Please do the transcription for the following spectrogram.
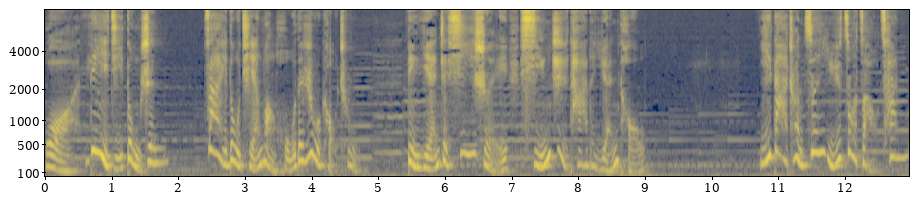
我立即动身，再度前往湖的入口处，并沿着溪水行至它的源头。一大串鳟鱼做早餐。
